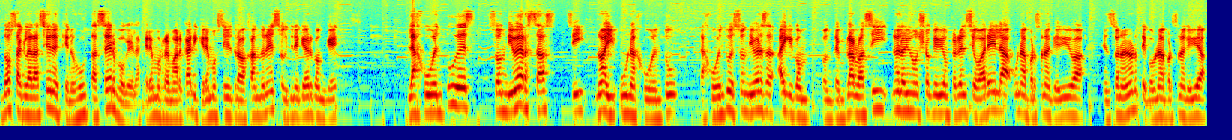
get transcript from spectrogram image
dos aclaraciones que nos gusta hacer porque las queremos remarcar y queremos seguir trabajando en eso, que tiene que ver con que las juventudes son diversas, ¿sí? No hay una juventud, las juventudes son diversas, hay que contemplarlo así. No es lo mismo yo que vivo en Florencio Varela, una persona que viva en zona norte, con una persona que viva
